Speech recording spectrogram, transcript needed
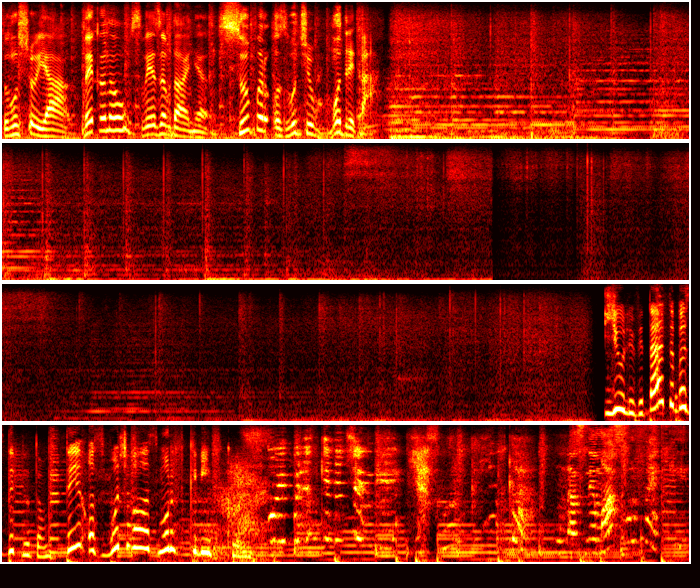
тому що я виконав своє завдання. Супер озвучив мудрика. Юлю, вітаю тебе з дебютом. Ти озвучувала смурф квітку. Ой, пирізки дівчинки! Я смурфківка. У нас нема смурфетки.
